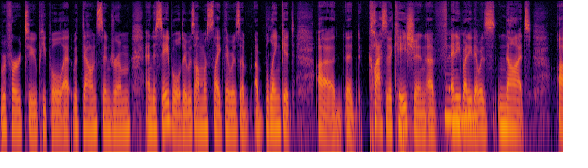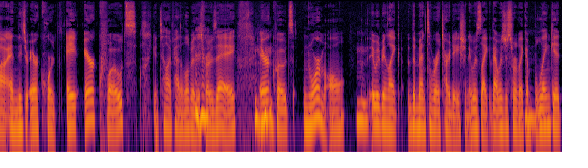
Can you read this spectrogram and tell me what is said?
referred to people at, with Down syndrome and disabled, it was almost like there was a, a blanket uh, uh, classification of Mm-hmm. anybody that was not. uh, and these are air quotes, air quotes. You can tell I've had a little bit of this rosé. air quotes normal. Mm-hmm. It would have been like the mental retardation. It was like that was just sort of like a mm-hmm. blanket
